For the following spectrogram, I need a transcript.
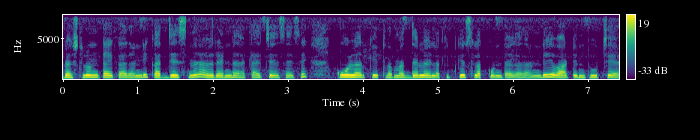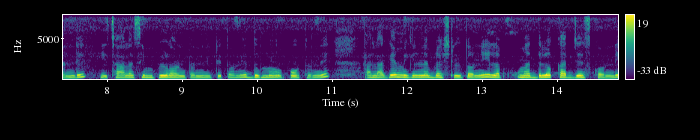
బ్రష్లు ఉంటాయి కదండి కట్ చేసిన అవి రెండు అటాచ్ చేసేసి కూలర్కి ఇట్లా మధ్యలో ఇలా కిటికీస్ లక్ ఉంటాయి కదండి వాటిని తూర్చేయండి ఇది చాలా సింపుల్గా ఉంటుంది వీటితోని దుమ్ము పోతుంది. అలాగే మిగిలిన బ్రష్లతోని ఇలా మధ్యలో కట్ చేసుకోండి.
